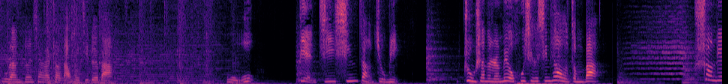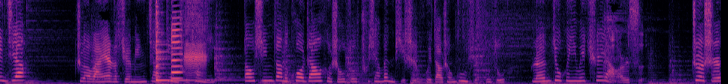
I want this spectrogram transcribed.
突然蹲下来找打火机，对吧？五，电击心脏救命，重伤的人没有呼吸和心跳了，怎么办？上电机啊！这玩意儿的学名叫电除颤仪。当心脏的扩张和收缩出现问题时，会造成供血不足，人就会因为缺氧而死。这时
